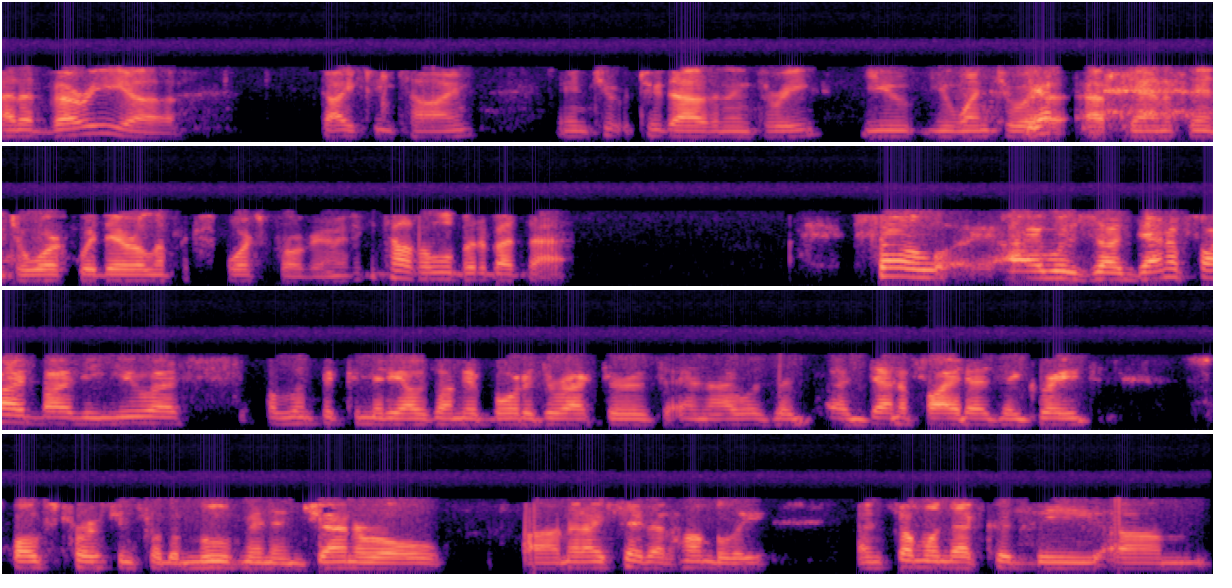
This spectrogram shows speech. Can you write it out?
at a very uh, dicey time in two, 2003. You you went to yep. Afghanistan to work with their Olympic sports program. If you can tell us a little bit about that. So I was identified by the U.S. Olympic Committee. I was on their board of directors, and I was identified as a great spokesperson for the movement in general. Um, and I say that humbly, and someone that could be um,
